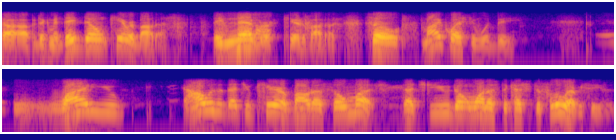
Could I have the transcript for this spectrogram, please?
uh, predicament, they don't care about us. They never cared about us. So my question would be, why do you? How is it that you care about us so much that you don't want us to catch the flu every season,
